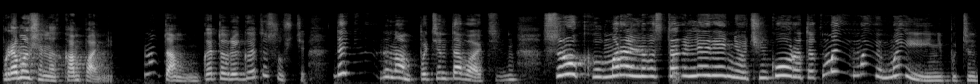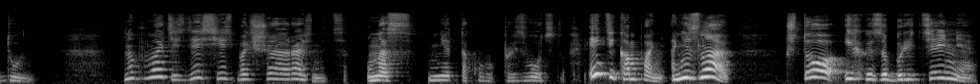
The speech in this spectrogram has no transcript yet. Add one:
промышленных компаний. Ну, там, которые говорят, слушайте, да не надо нам патентовать. Срок морального старения очень короток, мы, мы, мы и не патентуем. Но, понимаете, здесь есть большая разница. У нас нет такого производства. Эти компании, они знают, что их изобретение,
